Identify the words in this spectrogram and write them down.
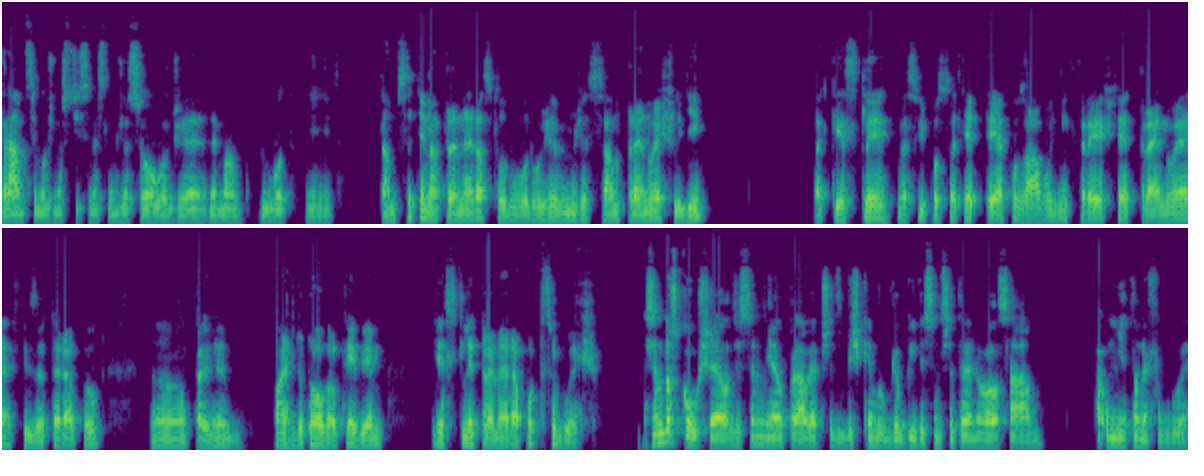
v rámci možností si myslím, že jsou, takže nemám důvod měnit. Tam se tě na trenéra z toho důvodu, že vím, že sám trénuješ lidi, tak jestli ve své podstatě ty jako závodník, který ještě trénuje fyzioterapeut, uh, takže máš do toho velký věm, jestli trenéra potřebuješ. Já jsem to zkoušel, že jsem měl právě před Zbyškem v období, kdy jsem se trénoval sám a u mě to nefunguje.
